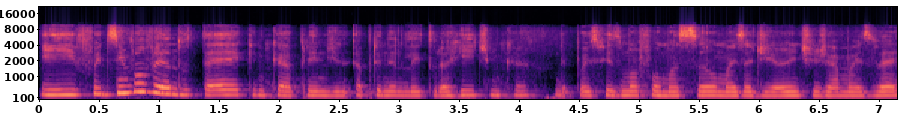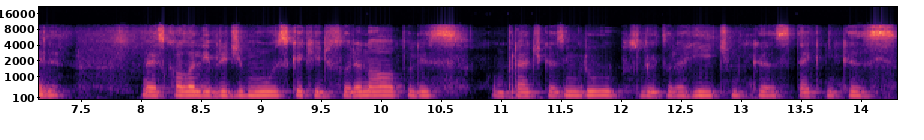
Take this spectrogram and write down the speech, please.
E fui desenvolvendo técnica, aprendi, aprendendo leitura rítmica. Depois fiz uma formação mais adiante, já mais velha, na Escola Livre de Música aqui de Florianópolis, com práticas em grupos, leitura rítmicas, técnicas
